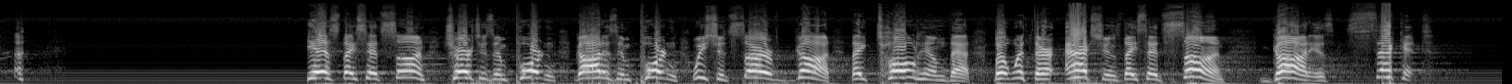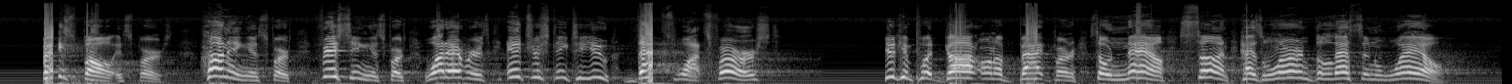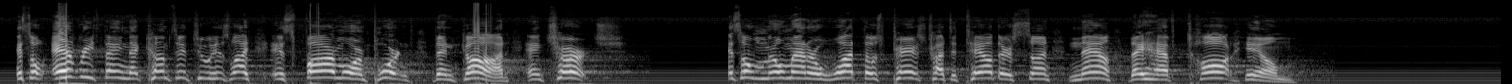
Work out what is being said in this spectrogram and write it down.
Yes, they said, Son, church is important. God is important. We should serve God. They told him that. But with their actions, they said, Son, God is second. Baseball is first. Hunting is first. Fishing is first. Whatever is interesting to you, that's what's first. You can put God on a back burner. So now, son has learned the lesson well. And so everything that comes into his life is far more important than God and church. And so, no matter what those parents try to tell their son, now they have taught him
